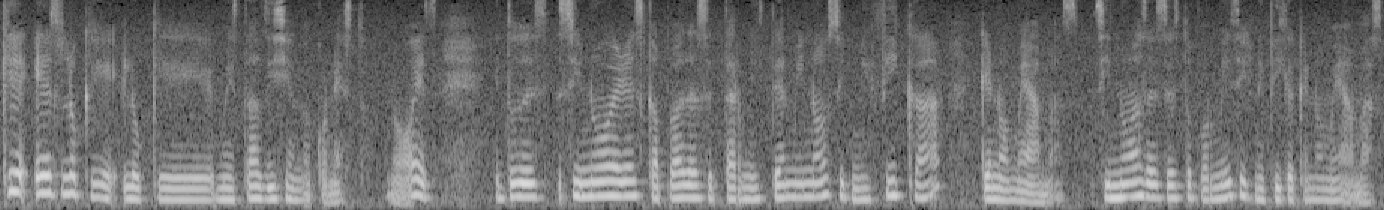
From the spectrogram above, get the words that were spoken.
¿Qué es lo que, lo que me estás diciendo con esto? ¿No? Es, entonces, si no eres capaz de aceptar mis términos, significa que no me amas. Si no haces esto por mí, significa que no me amas,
